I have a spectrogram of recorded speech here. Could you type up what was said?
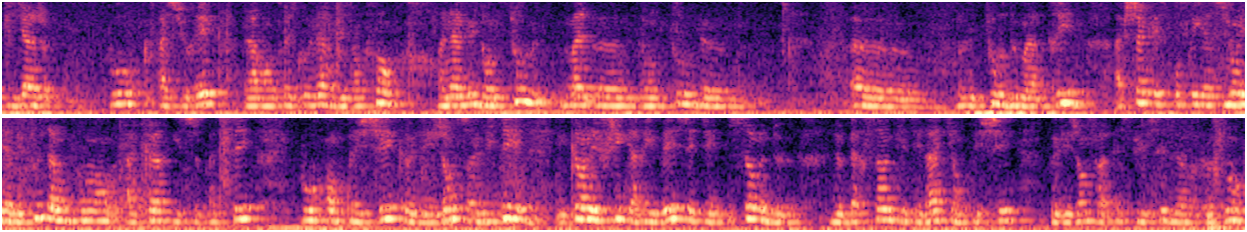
pillages pour assurer la rentrée scolaire des enfants. On a vu dans tout, euh, euh, le tour de Madrid, à chaque expropriation, il y avait tout un mouvement à cœur qui se passait pour empêcher que les gens soient vidés. Et quand les flics arrivaient, c'était une somme de, de personnes qui étaient là, qui empêchaient que les gens soient expulsés de leur logement.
